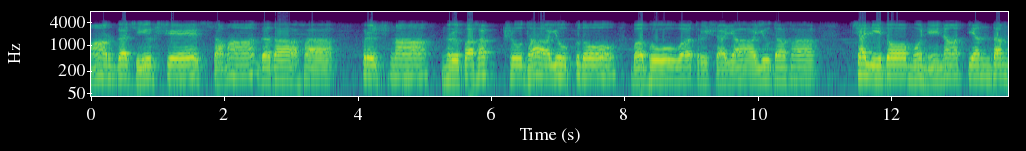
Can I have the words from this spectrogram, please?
मार्गशीर्षे समागताः कृष्णा नृपः क्षुधायुक्तो बभूव तृषयायुधः चलितो मुनिनात्यन्तं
